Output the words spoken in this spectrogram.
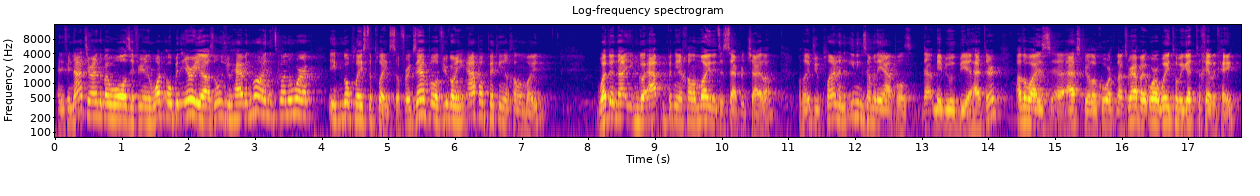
And if you're not surrounded by walls, if you're in one open area, as long as you have in mind, it's going to work. You can go place to place. So, for example, if you're going apple picking a chalamoid, whether or not you can go apple picking a chalamoid, it's a separate shaila. Although if you plan on eating some of the apples, that maybe would be a heter. Otherwise, uh, ask your local Orthodox rabbi, or wait till we get to chelik hey,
